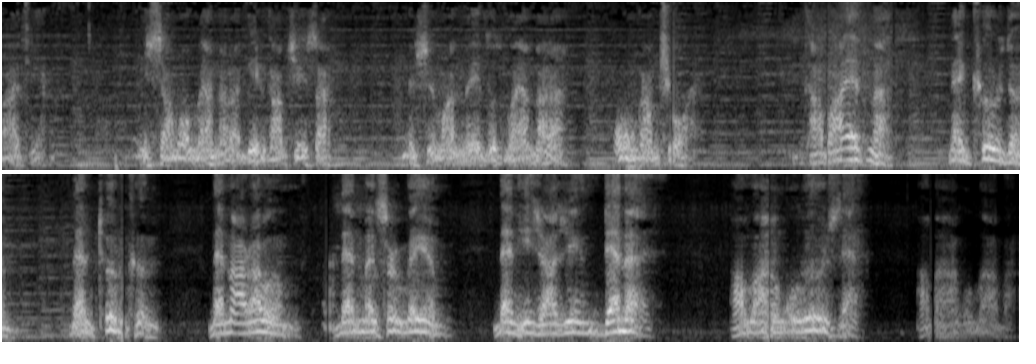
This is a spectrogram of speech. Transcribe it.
Fatiha. İslam olmayanlara bir kamçıysa Müslümanlığı tutmayanlara on kamçı var. Kaba etme. Ben Kürdüm. Ben Türk'üm. Ben Arap'ım. Ben Mısırlıyım. Ben Hicaziyim deme. Allah'ın kuluyuz de. Allah'ın kulu bak.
